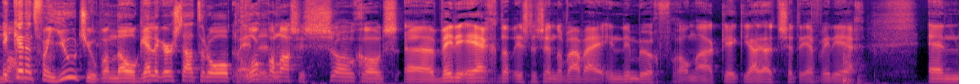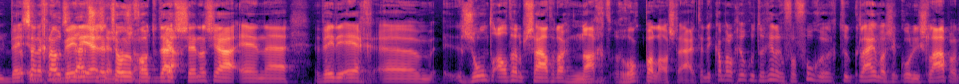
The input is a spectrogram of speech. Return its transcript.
ik ken het van YouTube, want Noel Gallagher staat erop. de- Rockpalast is zo groot. Eh, WDR, dat is de zender waar wij in Limburg vooral naar keken. Ja, uit ZDF, WDR. En Dat zijn de grote WDR, Duitse Zo'n grote. Duitse zenders, ja. En eh, WDR ehm, zond altijd op zaterdagnacht Rockpalast uit. En ik kan me nog heel goed herinneren van vroeger, toen ik klein was, ik kon niet slapen,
